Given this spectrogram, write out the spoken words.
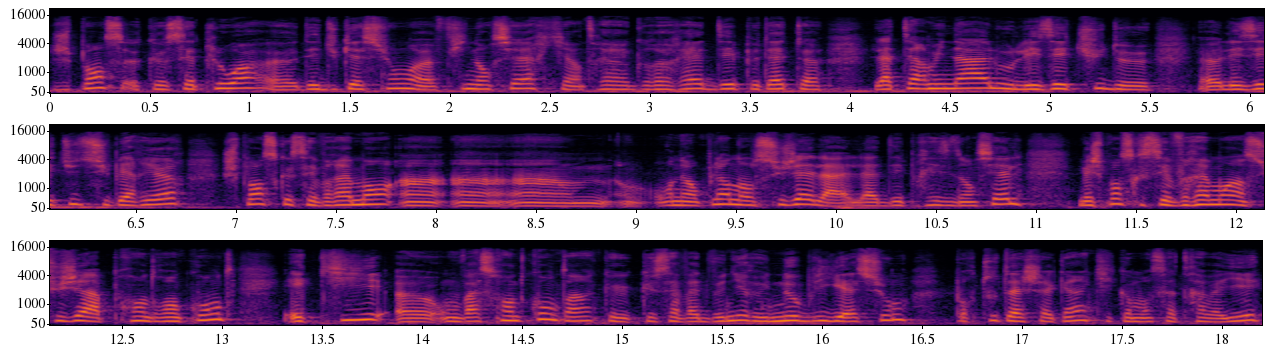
je pense que cette loi euh, d'éducation financière qui intégrerait dès peut-être la terminale ou les études, les études supérieures, je pense que c'est vraiment un, On est en plein dans le sujet, la, la mais je pense que c'est vraiment un sujet à prendre en compte et qui, on va se rendre compte hein, que, que ça va devenir une obligation pour tout à chacun qui commence à travailler,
